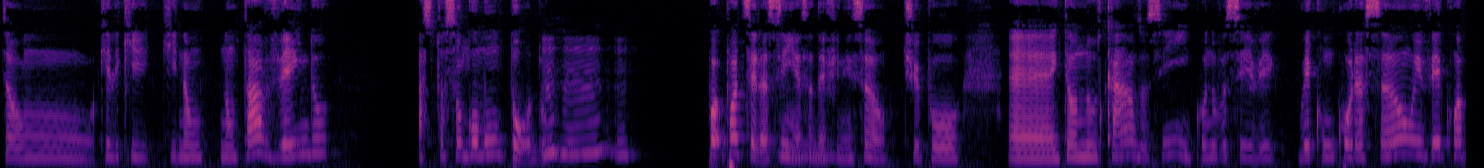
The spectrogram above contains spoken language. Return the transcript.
Então, aquele que, que não, não tá vendo a situação como um todo. Uhum, uhum. Po- Pode ser assim essa definição? Tipo, é, então no caso, assim, quando você vê, vê com o coração e vê com a,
